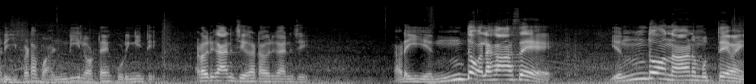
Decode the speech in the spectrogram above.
എടാ ഇവിടെ വണ്ടിയിലോട്ടെ കുടുങ്ങിയിട്ട്. എടാ ഒരു കാര്യം ചെയ്യുക കേട്ടോ ഒരു കാര്യം ചെയ്യ്. എടാ എന്തോ ലഹാസേ? എന്തോന്നാണ് മുത്തേമേ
